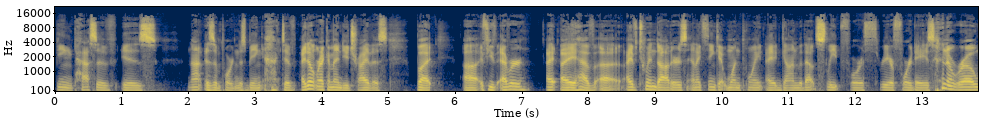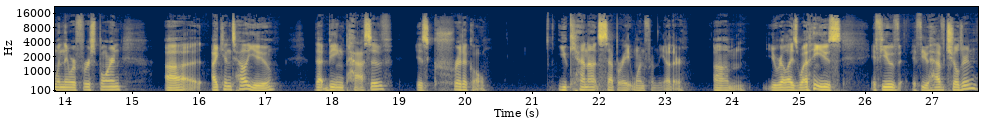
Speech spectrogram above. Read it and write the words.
being passive is not as important as being active, I don't recommend you try this. But uh, if you've ever I, I have uh, I have twin daughters, and I think at one point I had gone without sleep for three or four days in a row when they were first born. Uh, I can tell you that being passive is critical. You cannot separate one from the other. Um, you realize why they use if you've if you have children,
